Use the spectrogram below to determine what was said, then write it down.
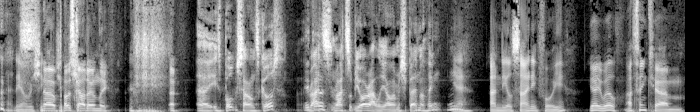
the Irish no, Inquisition. postcard only. Uh, his book sounds good. It right, does. right up your alley, Irish Ben, I think. Yeah. and he'll sign it for you. Yeah, he will. I think. Um,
